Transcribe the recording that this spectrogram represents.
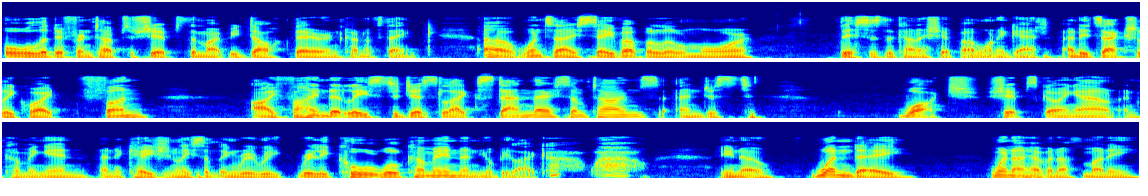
all the different types of ships that might be docked there, and kind of think, oh, once I save up a little more, this is the kind of ship I want to get, and it's actually quite fun. I find at least to just like stand there sometimes and just watch ships going out and coming in and occasionally something really really cool will come in and you'll be like oh wow you know one day when i have enough money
